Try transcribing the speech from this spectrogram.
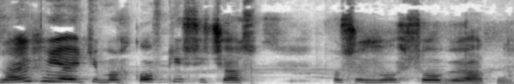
Знаешь, я эти морковки сейчас посажу все обратно.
